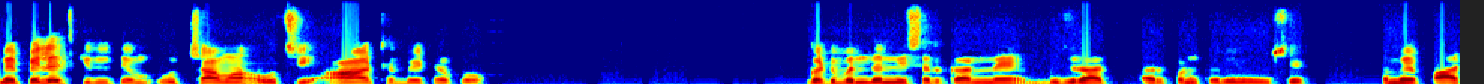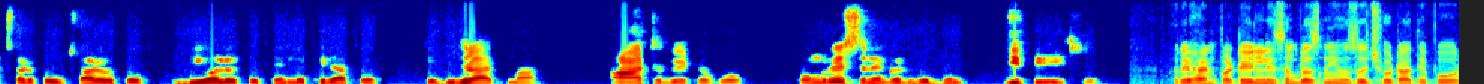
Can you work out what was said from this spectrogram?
મેં પહેલે જ કીધું તેમ ઓછામાં ઓછી આઠ બેઠકો ગઠબંધનની સરકારને ગુજરાત અર્પણ કરી રહ્યું છે. તમે પાછળ કોઈ ઝાડ હતો દિવાલ હતો ત્યાં લખી રાખો કે ગુજરાતમાં આઠ બેઠકો કોંગ્રેસ અને ગઠબંધન જીતી રહી છે. Rehan Patel, Nation Plus News, Chhotaudepur.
